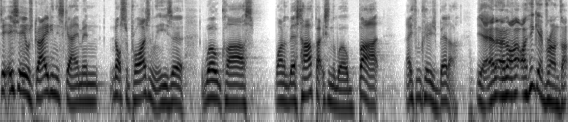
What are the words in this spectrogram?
DC was great in this game, and not surprisingly, he's a world class, one of the best halfbacks in the world, but Nathan Cleary's better. Yeah, and, and I, I think everyone's uh,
